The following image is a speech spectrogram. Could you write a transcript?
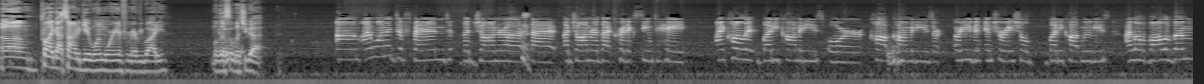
Um, probably got time to get one more in from everybody. Melissa, Cool. what you got? Um, I want to defend the genre that a genre that critics seem to hate, I call it buddy comedies or cop Ooh. comedies or, or even interracial buddy cop movies. I love all of them.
